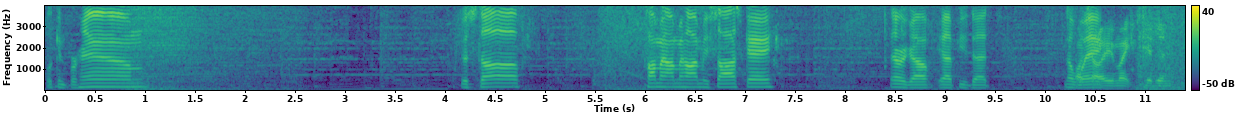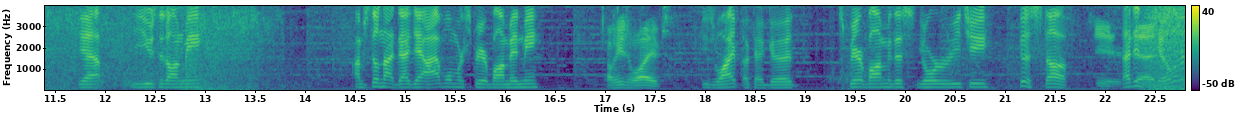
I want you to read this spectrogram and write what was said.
Looking for him. Good stuff. Kamehameha me Sasuke. There we go. Yep, he's dead. No Watch way. how you might get in. Yep, he used it on me. I'm still not dead yet. I have one more spirit bomb in me. Oh, he's wiped. He's wiped. Okay, good. Spirit bomb me this Yoruichi. Good stuff. Is That didn't dead. kill her?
